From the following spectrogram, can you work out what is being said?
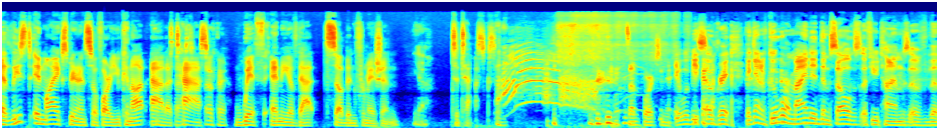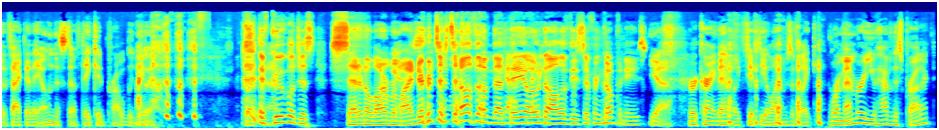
at least in my experience so far, you cannot add a task. task Okay. with any of that sub information Yeah. To tasks. Ah! It's unfortunate. It would be so great. Again, if Google reminded themselves a few times of the fact that they own this stuff, they could probably do it. If uh, Google just set an alarm reminder set to an tell them that they owned all of these different companies, Yeah. Recurring, they have like 50 alarms of like, remember you have this product?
